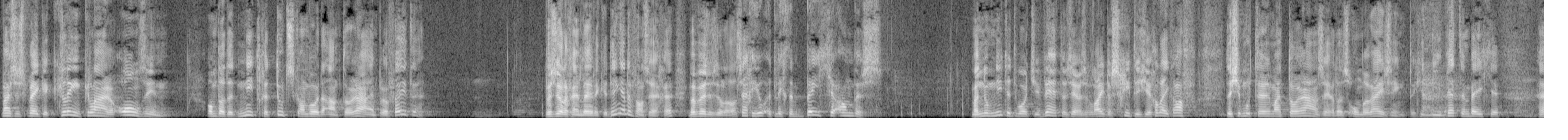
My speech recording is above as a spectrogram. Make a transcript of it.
Maar ze spreken klinkklare onzin, omdat het niet getoetst kan worden aan Torah en profeten. We zullen geen lelijke dingen ervan zeggen, maar we zullen wel zeggen, joh, het ligt een beetje anders. Maar noem niet het woordje wet, dan zeggen ze gelijk, dan schieten ze je gelijk af. Dus je moet uh, maar Torah zeggen, dat is onderwijzing. Dat je die wet een beetje... Hè?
